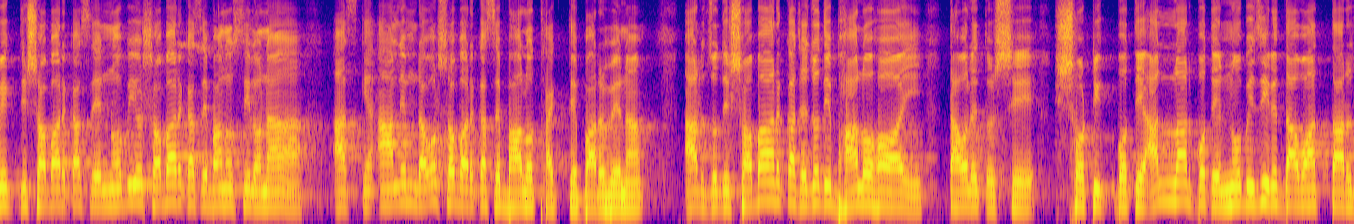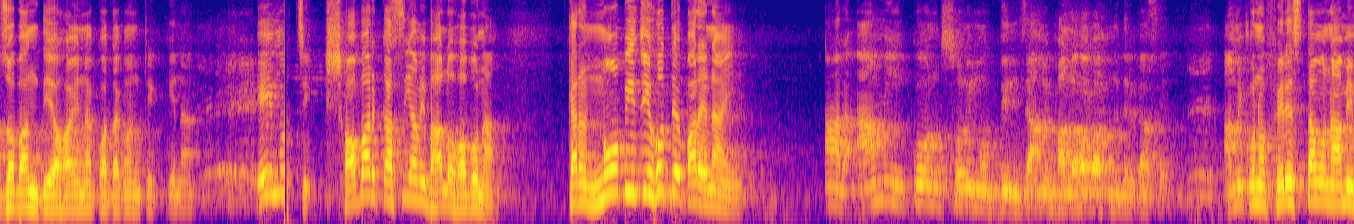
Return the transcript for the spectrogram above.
ব্যক্তি সবার কাছে, নবীও সবার কাছে ভালো ছিল না। আজকে আলেমরাও সবার কাছে ভালো থাকতে পারবে না। আর যদি সবার কাছে যদি ভালো হয়, তাহলে তো সে সঠিক পথে, আল্লাহর পথে নবীজির দাওয়াত তার জবান দিয়ে হয় না। কথা কোন ঠিক কিনা? এই সবার কাছেই আমি ভালো হব না। কারণ নবীজি হতে পারে নাই। আর আমি কোন সলিমুদ্দিন যে আমি ভালো হব আপনাদের কাছে? আমি কোনো ফেরেস্তাও না, আমি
